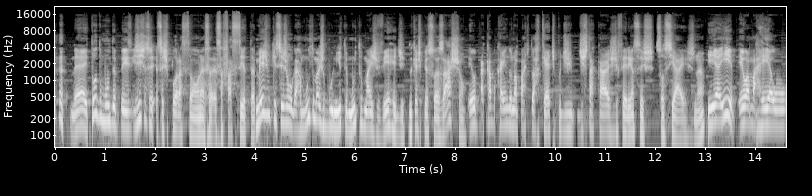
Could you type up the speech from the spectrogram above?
né? E todo mundo... Existe essa, essa exploração, né? Essa, essa faceta. Mesmo que seja um lugar muito mais bonito e muito mais verde do que as pessoas acham, eu acabo caindo na parte do arquétipo de destacar as diferenças sociais, né? E aí eu amarrei ao...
